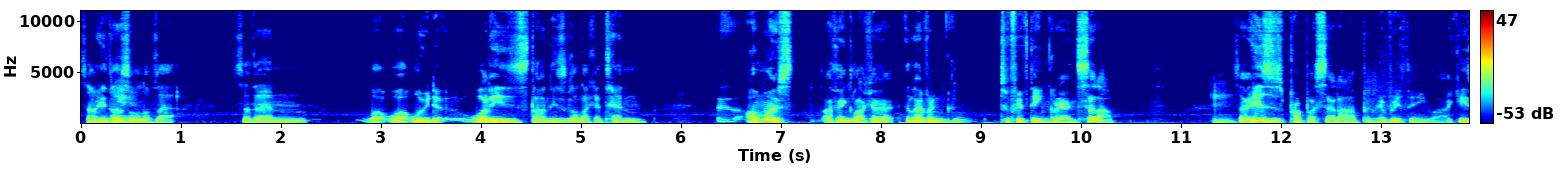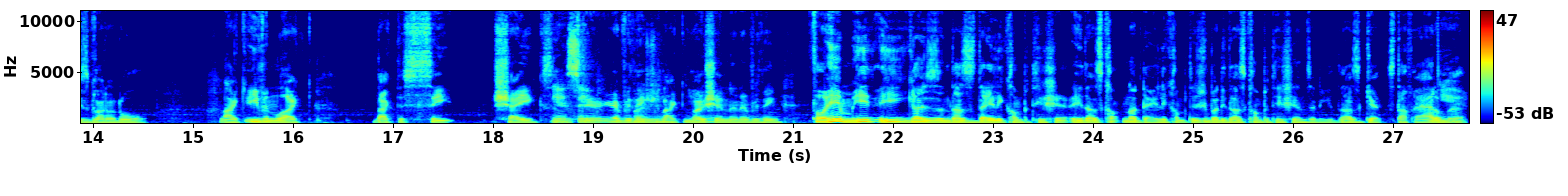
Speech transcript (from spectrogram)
So he does Yeah. all of that. So then, what what we do, what he's done, he's got like a ten, almost I think like a eleven to fifteen grand setup. Mm. So his is proper setup and everything. Like he's got it all. Like even like like the seat shakes and Yeah, seat steering, everything motion, like yeah. motion and everything. For him, he he goes and does daily competition. He does com- not daily competition, but he does competitions and he does get stuff out of yeah, it.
